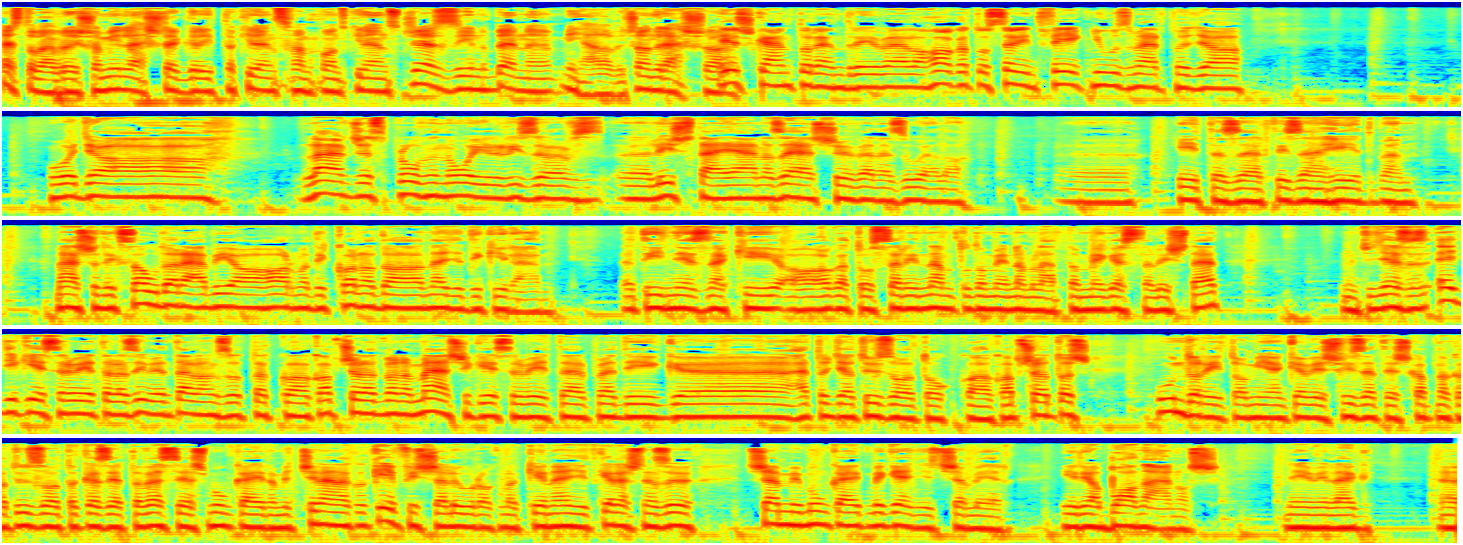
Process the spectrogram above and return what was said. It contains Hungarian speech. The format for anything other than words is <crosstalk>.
Ez továbbra is a Millás reggel itt a 90.9 Jazzin, benne Mihálovics Andrással. És Kántor Endrével. A hallgató szerint fake news, mert hogy a hogy a Largest Proven Oil Reserves listáján az első Venezuela 2017-ben. Második Szaudarábia, a harmadik Kanada, a negyedik Irán. Tehát így néznek ki a hallgató szerint, nem tudom, én nem láttam még ezt a listát. Úgyhogy ez az egyik észrevétel az imént elhangzottakkal kapcsolatban, a másik észrevétel pedig hát ugye a tűzoltókkal kapcsolatos. Undorító, milyen kevés fizetést kapnak a tűzoltók ezért a veszélyes munkáért, amit csinálnak. A képviselő uraknak kéne ennyit keresni, az ő semmi munkájuk még ennyit sem ér, írja banános némileg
